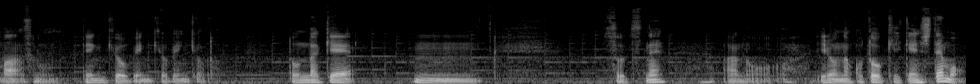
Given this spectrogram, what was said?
まあその勉強勉強勉強とどんだけうんそうですねあのいろんなことを経験しても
